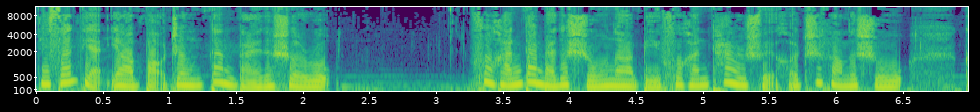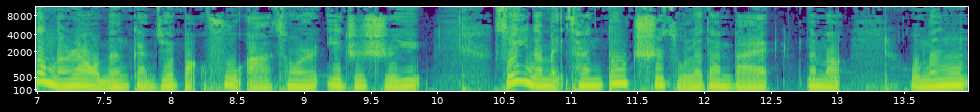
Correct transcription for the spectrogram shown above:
第三点，要保证蛋白的摄入。富含蛋白的食物呢，比富含碳水和脂肪的食物更能让我们感觉饱腹啊，从而抑制食欲。所以呢，每餐都吃足了蛋白。那么，我们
